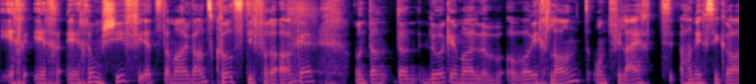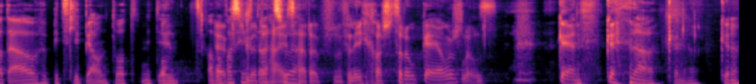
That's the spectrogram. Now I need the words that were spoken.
ich, ich, ich umschiffe jetzt einmal ganz kurz die Frage und dann, dann schaue ich mal, wo ich lande und vielleicht habe ich sie gerade auch ein bisschen beantwortet mit dem. Und Aber was ich dazu... Vielleicht kannst du zurückgehen am Schluss. Gen, genau, genau, genau.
